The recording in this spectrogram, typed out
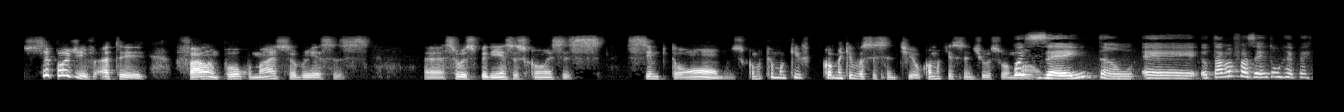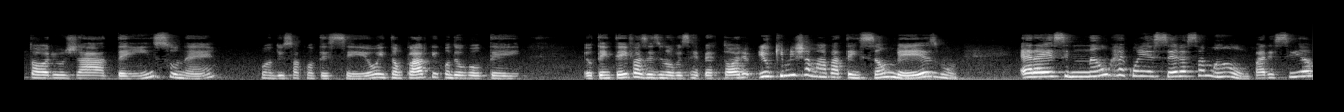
Você pode até falar um pouco mais sobre essas uh, suas experiências com esses sintomas? Como, como, que, como é que você sentiu? Como é que sentiu a sua mão? Pois é, então, é, eu estava fazendo um repertório já denso, né? Quando isso aconteceu. Então, claro que quando eu voltei, eu tentei fazer de novo esse repertório. E o que me chamava a atenção mesmo era esse não reconhecer essa mão. Parecia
